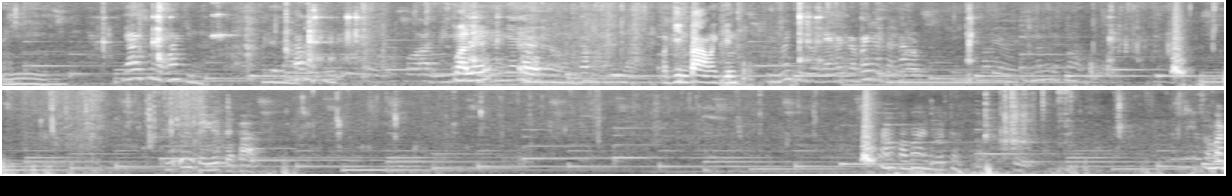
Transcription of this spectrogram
นี่ ยายคือบอกว่ากินเดี๋ยวเรามากินมาเลยเออมากินป้ามากินไม่กินตรงนี้ก็จะไม่กินรถอื้อไปยืดแต่ปากเอาเขาว่าหยุดเถอะมัน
